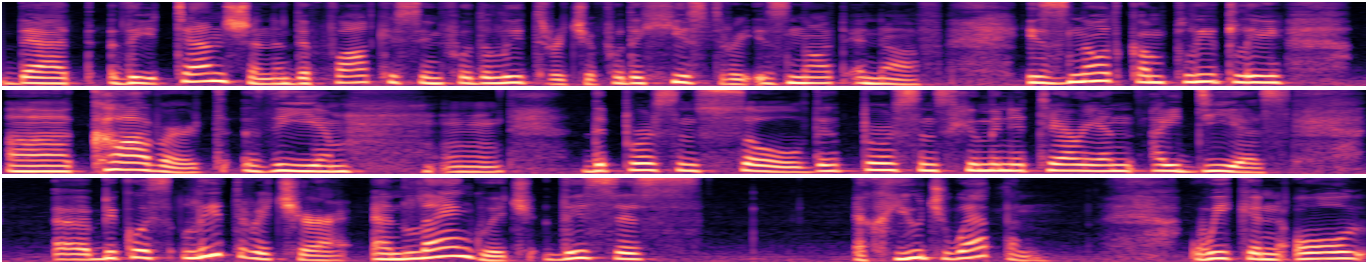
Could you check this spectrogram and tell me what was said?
that the attention and the focusing for the literature, for the history, is not enough, is not completely uh, covered the um, the person's soul, the person's humanitarian ideas, uh, because literature and language, this is a huge weapon. We can all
